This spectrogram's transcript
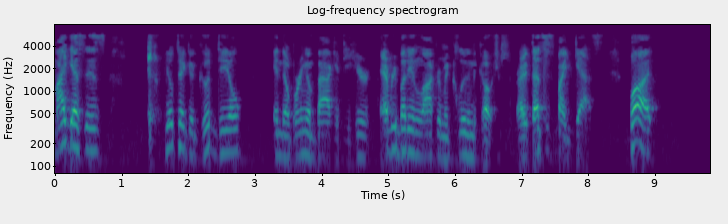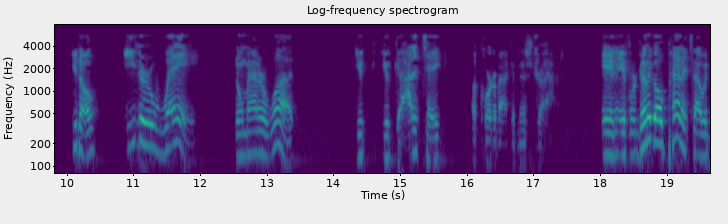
my guess is he'll take a good deal and they'll bring him back if you hear everybody in the locker room, including the coaches, right? That's just my guess. But, you know, either way, no matter what, you, you gotta take a quarterback in this draft. And if we're gonna go Penix, I would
